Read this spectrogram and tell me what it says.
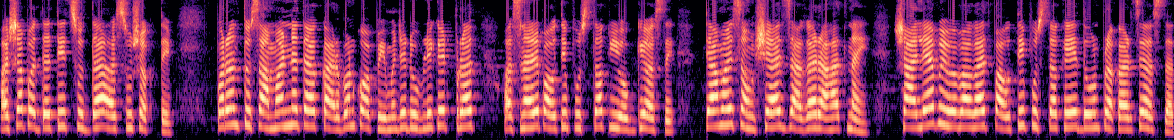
अशा पद्धतीत सुद्धा असू शकते. परंतु सामान्यतः कार्बन कॉपी म्हणजे डुप्लिकेट प्रत असणारे पावती पुस्तक योग्य असते. त्यामुळे संशयात जागा राहत नाही. शालेय विभागात पावती पुस्तक हे दोन प्रकारचे असतात.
